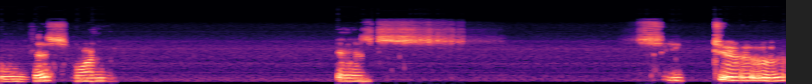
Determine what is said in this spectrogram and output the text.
And this one is C2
